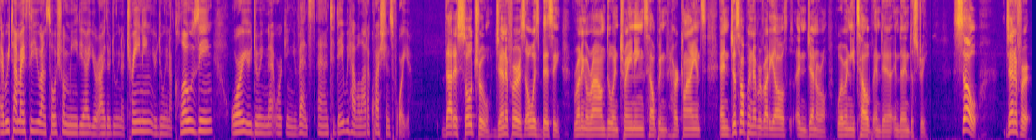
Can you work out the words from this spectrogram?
Every time I see you on social media, you're either doing a training, you're doing a closing, or you're doing networking events. And today we have a lot of questions for you. That is so true. Jennifer is always busy running around doing trainings, helping her clients, and just helping everybody else in general, whoever needs help in the in the industry. So, Jennifer,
